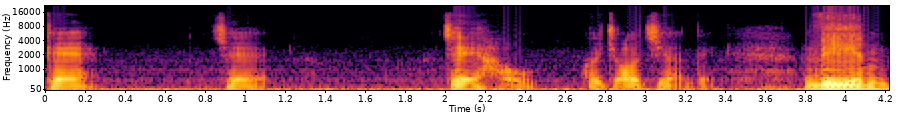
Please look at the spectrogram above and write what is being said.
嘅即係藉口去阻止人哋，連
